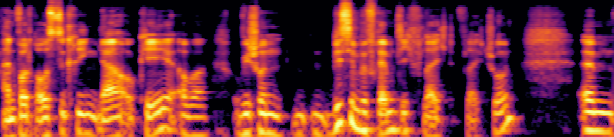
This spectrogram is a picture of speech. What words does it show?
Antwort rauszukriegen, ja, okay, aber irgendwie schon ein bisschen befremdlich vielleicht, vielleicht schon. Ähm,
